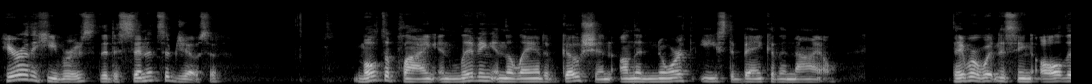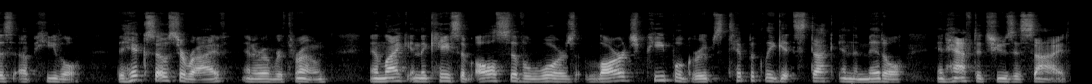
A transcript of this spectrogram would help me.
Here are the Hebrews, the descendants of Joseph, multiplying and living in the land of Goshen on the northeast bank of the Nile. They were witnessing all this upheaval. The Hyksos arrive and are overthrown, and like in the case of all civil wars, large people groups typically get stuck in the middle and have to choose a side.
